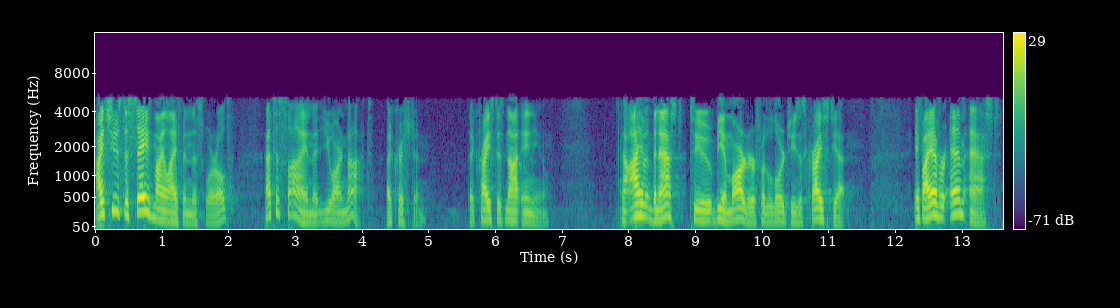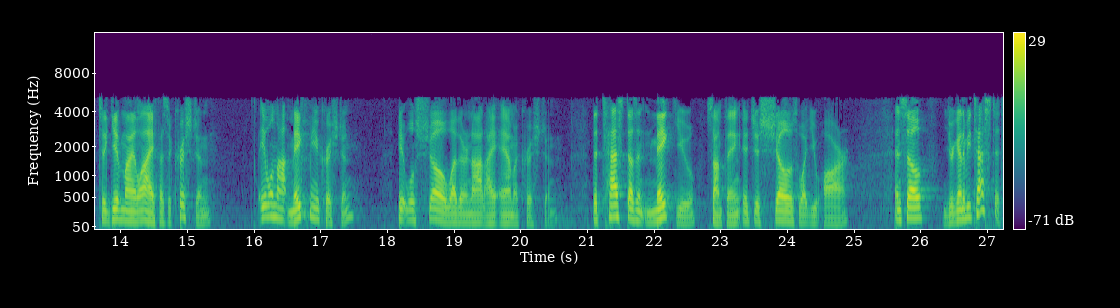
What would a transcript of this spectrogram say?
I choose to save my life in this world. That's a sign that you are not a Christian, that Christ is not in you. Now, I haven't been asked to be a martyr for the Lord Jesus Christ yet. If I ever am asked to give my life as a Christian, it will not make me a Christian. It will show whether or not I am a Christian. The test doesn't make you something, it just shows what you are. And so, you're going to be tested.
